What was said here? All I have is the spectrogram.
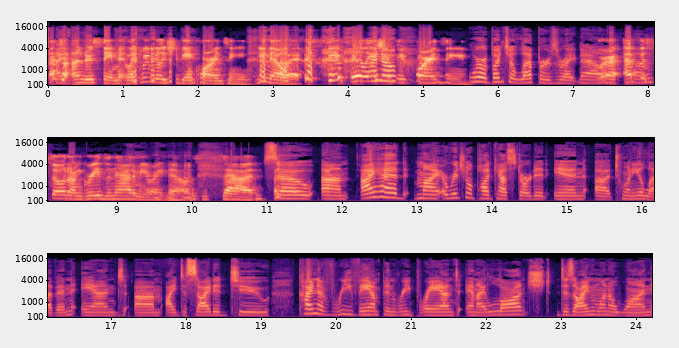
that's I, an understatement. Like we really should be in quarantine. You know it. we really should be in quarantine. We're a bunch of lepers right now. We're an um, episode um, on Grey's Anatomy right now. This is sad. So um, I had my original podcast started in uh, 2011, and um, I decided to kind of revamp and rebrand, and I launched Design 101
